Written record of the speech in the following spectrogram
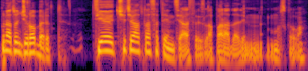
Până atunci, Robert, ție ce ți-a atras atenția astăzi la parada din Moscova?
